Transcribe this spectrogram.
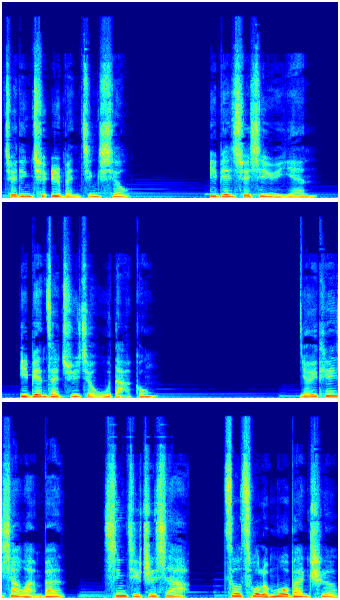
决定去日本进修，一边学习语言，一边在居酒屋打工。有一天下晚班，心急之下坐错了末班车，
